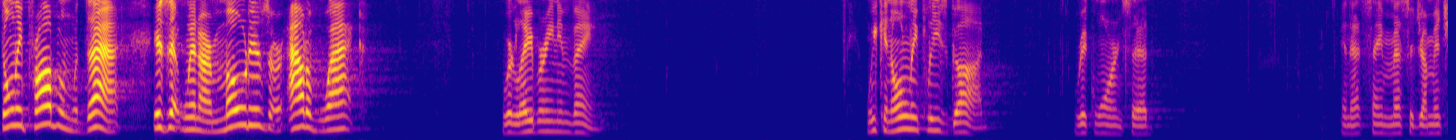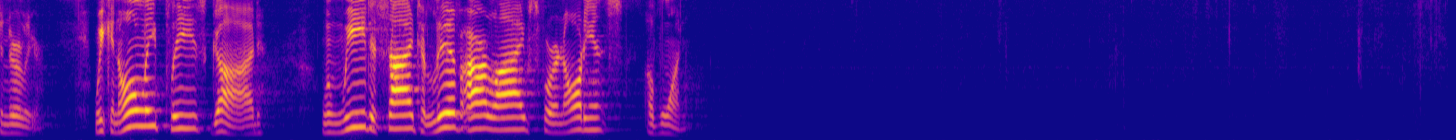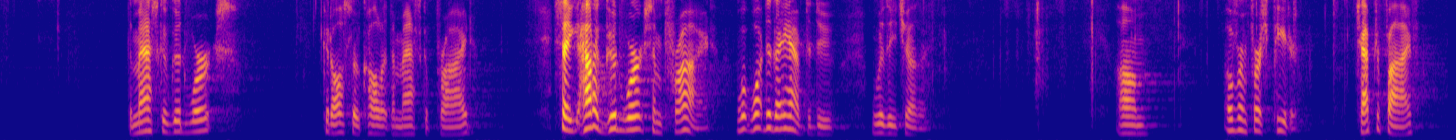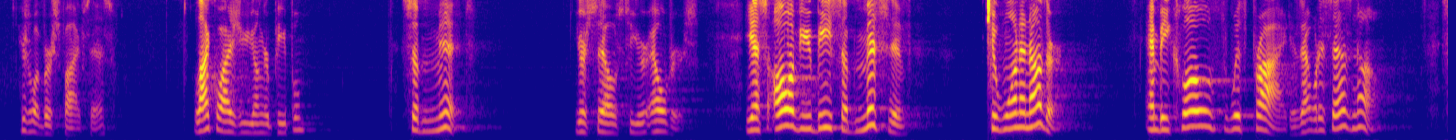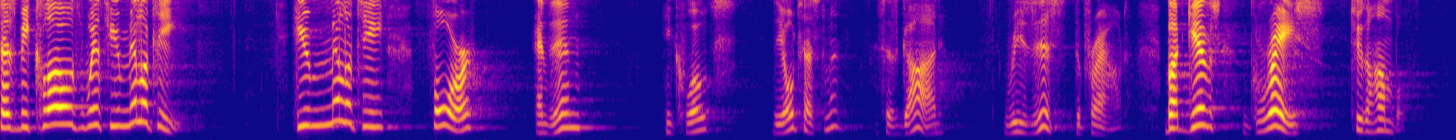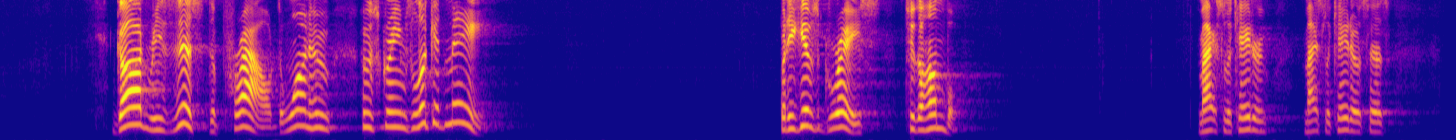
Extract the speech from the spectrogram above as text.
The only problem with that is that when our motives are out of whack, we're laboring in vain. We can only please God, Rick Warren said in that same message I mentioned earlier. We can only please God when we decide to live our lives for an audience of one. The mask of good works, could also call it the mask of pride. Say, how do good works and pride, what, what do they have to do with each other? Um, over in 1 Peter chapter 5, here's what verse 5 says. Likewise, you younger people, submit yourselves to your elders. Yes, all of you be submissive to one another and be clothed with pride. Is that what it says? No. It says, be clothed with humility. Humility for, and then he quotes the Old Testament. It says, God resists the proud, but gives grace to the humble. God resists the proud, the one who, who screams, Look at me. But he gives grace to the humble. Max Lucado, Max Lucado says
